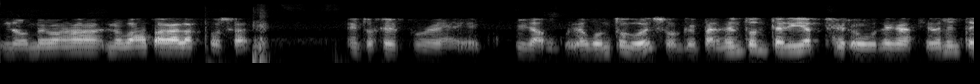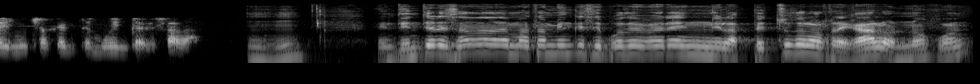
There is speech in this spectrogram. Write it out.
no me vas no vas a pagar las cosas, entonces, pues cuidado, cuidado con todo eso, que parecen tonterías, pero desgraciadamente hay mucha gente muy interesada. Gente interesada además también que se puede ver en el aspecto de los regalos, ¿no, Juan?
